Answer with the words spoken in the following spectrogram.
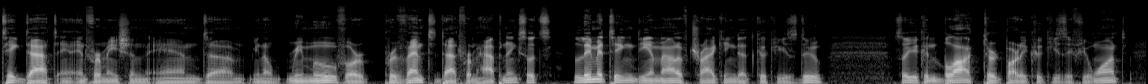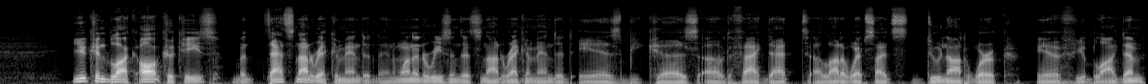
take that information and um, you know remove or prevent that from happening. So it's limiting the amount of tracking that cookies do. So you can block third-party cookies if you want. You can block all cookies, but that's not recommended. And one of the reasons it's not recommended is because of the fact that a lot of websites do not work if you block them.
